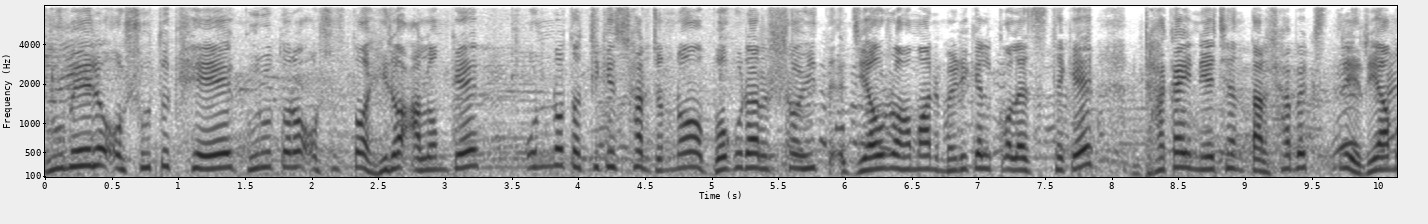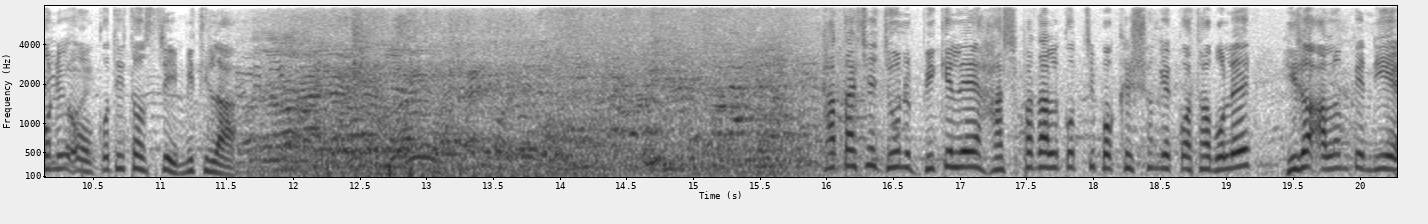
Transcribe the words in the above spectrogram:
ঘুমের ওষুধ খেয়ে গুরুতর অসুস্থ হিরো আলমকে উন্নত চিকিৎসার জন্য বগুড়ার শহীদ জিয়াউর রহমান মেডিকেল কলেজ থেকে ঢাকায় নিয়েছেন তার সাবেক স্ত্রী রিয়ামণি ও কথিত স্ত্রী মিথিলা। সাতাশে জুন বিকেলে হাসপাতাল কর্তৃপক্ষের সঙ্গে কথা বলে হিরো আলমকে নিয়ে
